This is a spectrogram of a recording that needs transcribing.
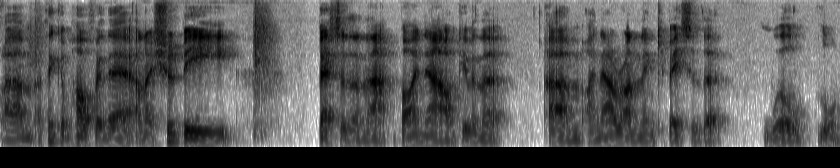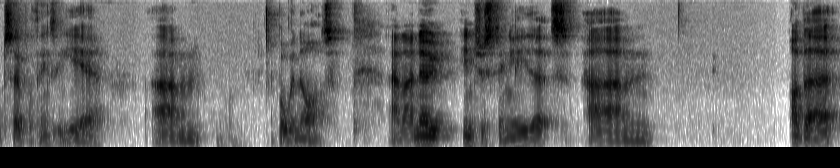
Um, I think I'm halfway there, and I should be better than that by now, given that um, I now run an incubator that will launch several things a year, um, but we're not. And I know, interestingly, that um, other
